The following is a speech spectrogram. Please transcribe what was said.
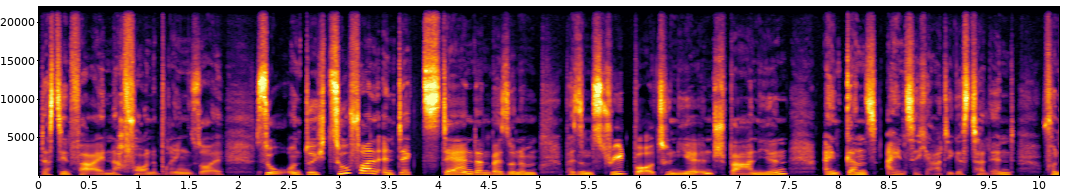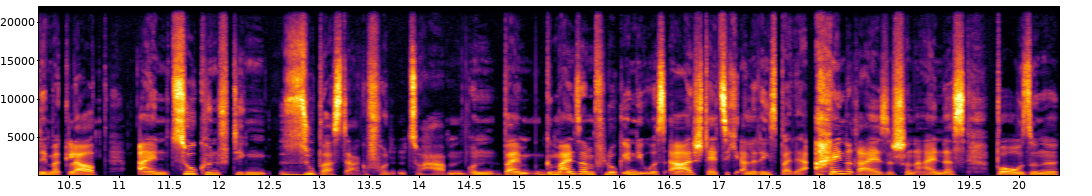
das den Verein nach vorne bringen soll. So, und durch Zufall entdeckt Stan dann bei so einem, bei so einem Streetball-Turnier in Spanien ein ganz einzigartiges Talent, von dem er glaubt, einen zukünftigen Superstar gefunden zu haben. Und beim gemeinsamen Flug in die USA stellt sich allerdings bei der Einreise schon ein, dass Bo so eine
